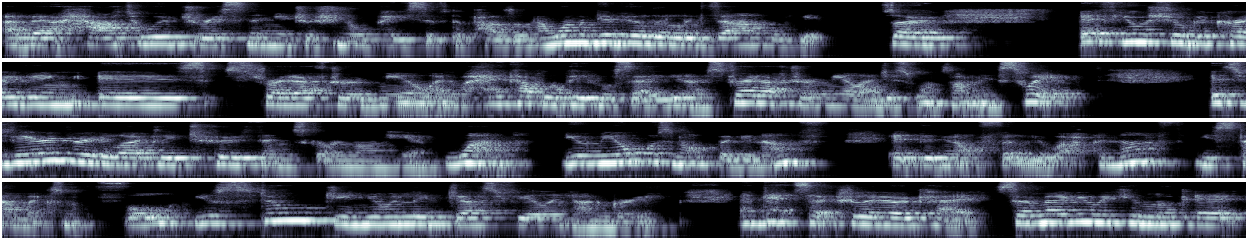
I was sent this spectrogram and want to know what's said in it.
about how to address the nutritional piece of the puzzle. And I want to give you a little example here. So, if your sugar craving is straight after a meal, and a couple of people say, you know, straight after a meal, I just want something sweet it's very, very likely two things going on here. One, your meal was not big enough. It did not fill you up enough. Your stomach's not full. You're still genuinely just feeling hungry. And that's actually okay. So maybe we can look at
